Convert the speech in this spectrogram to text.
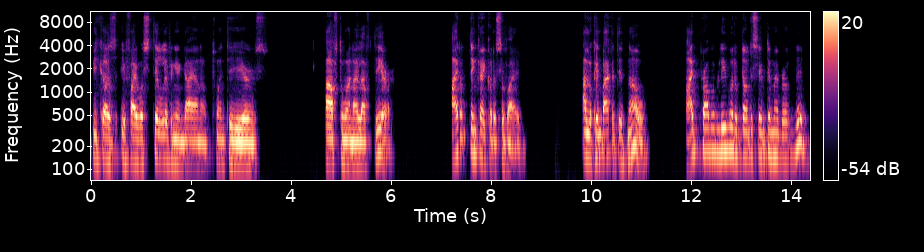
Because if I was still living in Guyana 20 years after when I left there, I don't think I could have survived. And looking back at it now, I probably would have done the same thing my brother did.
